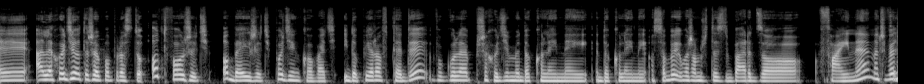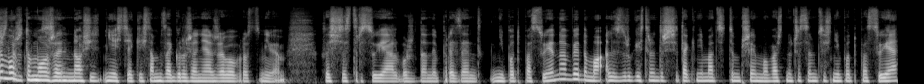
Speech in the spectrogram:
e, ale chodzi o to, żeby po prostu otworzyć, obejrzeć, podziękować i dopiero wtedy w ogóle przechodzimy do kolejnej, do kolejnej osoby. I uważam, że to jest bardzo fajne. Znaczy wiadomo, tak że to myślę. może nosić, nieść jakieś tam zagrożenia, że po prostu, nie wiem, ktoś się stresuje albo że dany prezent nie podpasuje. No wiadomo, ale z drugiej strony też się tak nie ma co tym przejmować. No czasem coś nie podpasuje,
